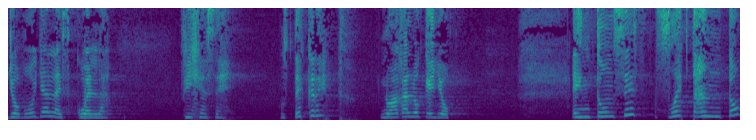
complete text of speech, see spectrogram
yo voy a la escuela. Fíjese, ¿usted cree? No haga lo que yo. Entonces fue tanto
